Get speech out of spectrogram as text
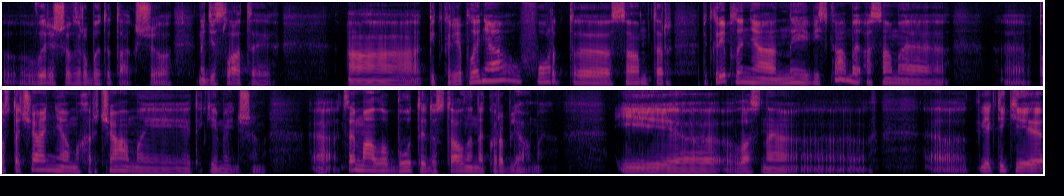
вирішив зробити так, що надіслати підкріплення у форт Самтер. Підкріплення не військами, а саме постачанням, харчами і таким іншим. Е, Це мало бути доставлене кораблями. І, е, власне, е, як тільки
